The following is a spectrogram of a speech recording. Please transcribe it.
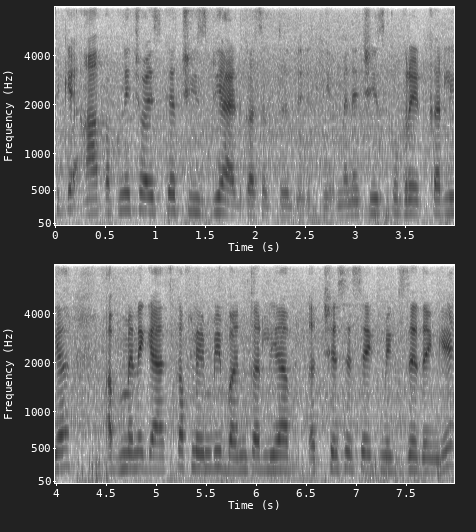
ठीक है, आप अपने चॉइस का चीज़ भी ऐड कर सकते हो, देखिए, मैंने चीज़ को ग्रेट कर लिया। अब मैंने गैस का फ्लेम भी बंद कर लिया, अब अच्छे से से एक मिक्स दे देंगे,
